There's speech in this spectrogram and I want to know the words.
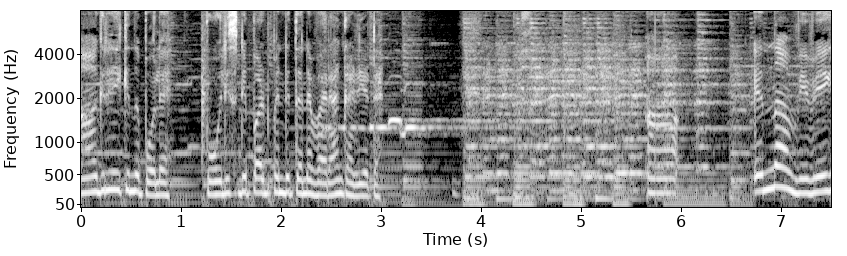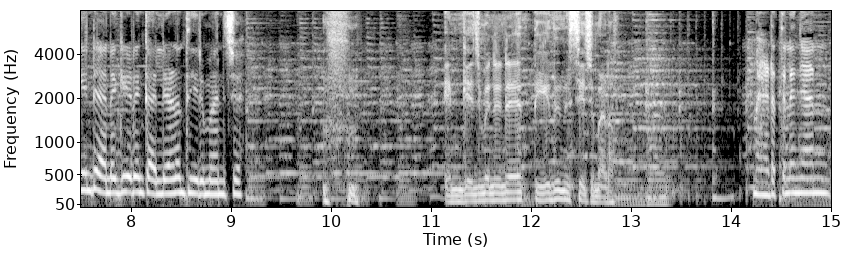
ആഗ്രഹിക്കുന്ന പോലെ പോലീസ് ഡിപ്പാർട്ട്മെന്റിൽ തന്നെ വരാൻ കഴിയട്ടെ. ആ, എന്നാ വിവേകിന്റെ അനഘയുടെയും കല്യാണം തീരുമാനിച്ച്? എൻഗേജ്മെന്റിന്റെ തീയതി നിശ്ചയിച്ചു മാഡം. മാഡത്തിനെ ഞാൻ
